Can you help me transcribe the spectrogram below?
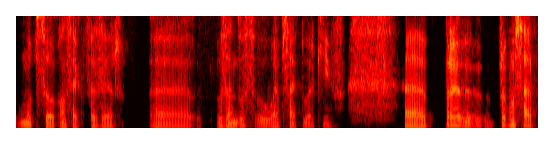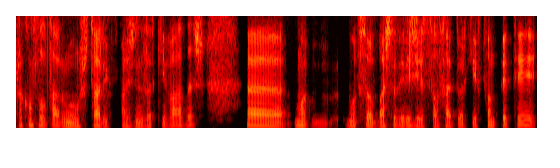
uma pessoa consegue fazer usando o, website do arquivo. Para, para, começar, para consultar um histórico de páginas arquivadas, uh, uma, uma, pessoa basta dirigir-se ao site do arquivo.pt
